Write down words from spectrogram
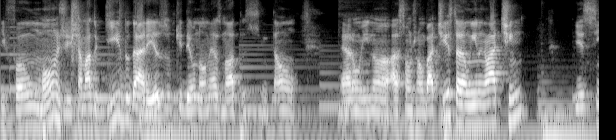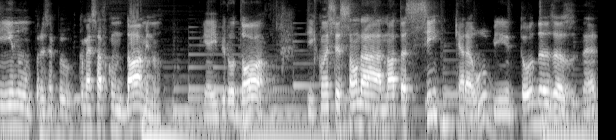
e foi um monge chamado Guido d'Arezzo que deu nome às notas. Então, era um hino a São João Batista, era um hino em latim e esse hino, por exemplo, começava com Domino, e aí virou Dó, e com exceção da nota Si, que era UB, todas as. Né,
